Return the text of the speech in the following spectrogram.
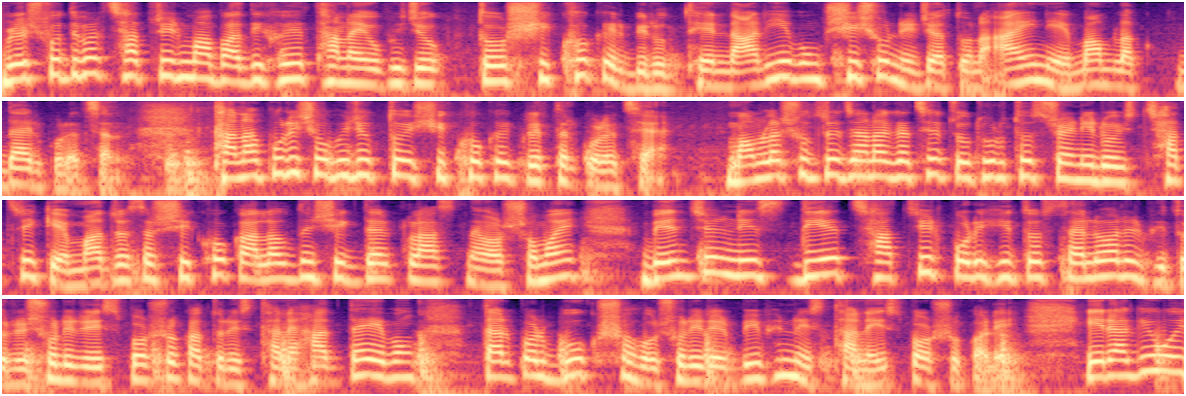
বৃহস্পতিবার ছাত্রীর মা বাদী হয়ে থানায় অভিযুক্ত শিক্ষকের বিরুদ্ধে নারী এবং শিশু নির্যাতন আইনে মামলা দায়ের করেছেন। থানা পুলিশ অভিযুক্ত ওই শিক্ষককে গ্রেপ্তার করেছে। মামলা সূত্রে জানা গেছে, চতুর্থ শ্রেণির ওই ছাত্রীকে মাদ্রাসার শিক্ষক আলাউদ্দিন শিকদার ক্লাস নেওয়ার সময় বেঞ্চের নিচ দিয়ে ছাত্রীর পরিহিত সালোয়ারের ভিতরে শরীরের স্পর্শকাতর স্থানে হাত দেয় এবং তারপর বুক সহ শরীরের বিভিন্ন স্থানে স্পর্শ করে। এর আগে ওই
